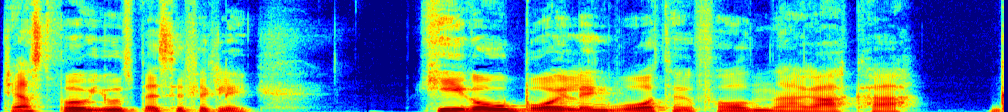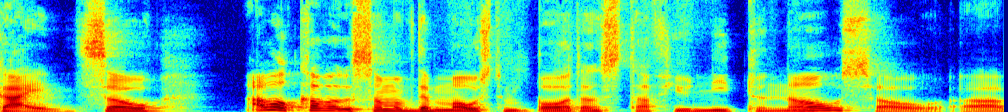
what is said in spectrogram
just for you specifically. Hero Boiling Waterfall Naraka Guide. So I will cover some of the most important stuff you need to know. So uh,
